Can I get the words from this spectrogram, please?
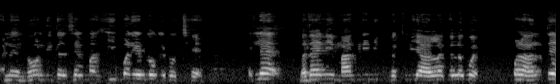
અને નોન લીગલ સેલમાં એ પણ એડવોકેટો છે એટલે બધાની માંગણીની પ્રક્રિયા અલગ અલગ હોય પણ અંતે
